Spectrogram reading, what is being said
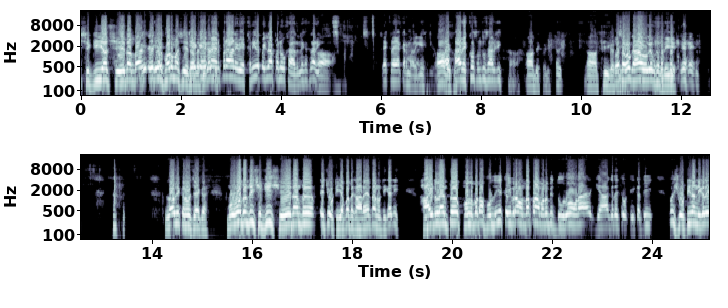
ਛਿੱਗੀ ਆ 6 ਦੰਦ ਆ ਇਹ ਕਨਫਰਮ ਆ 6 ਜੇ ਦੰਦ ਠੀਕ ਆ ਭੈਣ ਜੀ? ਭਰਾ ਨੇ ਵੇਖਣੀ ਤੇ ਪਹਿਲਾਂ ਆਪਾਂ ਨੂੰ ਵਿਖਾ ਦਿੰਨੇ ਖਿਲਾਰੀ ਹਾਂ। ਚੈੱਕ ਲਿਆ ਕਰਮਾਲ ਗਏ ਆ ਵੇਖੋ। ਆ ਵੇਖੋ ਸੰਧੂ ਸਾਹਿਬ ਜੀ। ਹਾਂ ਆ ਦੇਖੋ ਜੀ। ਹਾਂ ਠੀਕ ਆ ਉਹ ਠੀਕ ਆ। ਸਗੋਂ ਗਾਹ ਹੋ ਕੇ ਵਿਖਾਉਂਦੀ ਜੀ ਲਓ ਵੀ ਕਰੋ ਚੈੱਕ ਮੂੰਹੋਂ ਦੰਦੀ ਛਿੱਗੀ 6 ਦੰਦ ਇਹ ਝੋਟੀ ਆਪਾਂ ਦਿਖਾ ਰਹੇ ਹਾਂ ਤੁਹਾਨੂੰ ਠੀਕ ਆ ਜੀ? ਹਾਈਟ ਲੈਂਥ ਫੁੱਲ ਬੜਾ ਫੁੱਲ ਹੀ ਹੈ। ਕਈ ਵਾਰ ਹੁੰਦਾ ਭਰਾਵਾਂ ਨੂੰ ਵੀ ਦੂਰੋਂ ਆਉਣਾ ਗਿਆ ਕਿਤੇ ਝੋਟੀ ਕੱਟੀ ਕੋਈ ਛੋਟੀ ਨਾ ਨਿਕਲੇ।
